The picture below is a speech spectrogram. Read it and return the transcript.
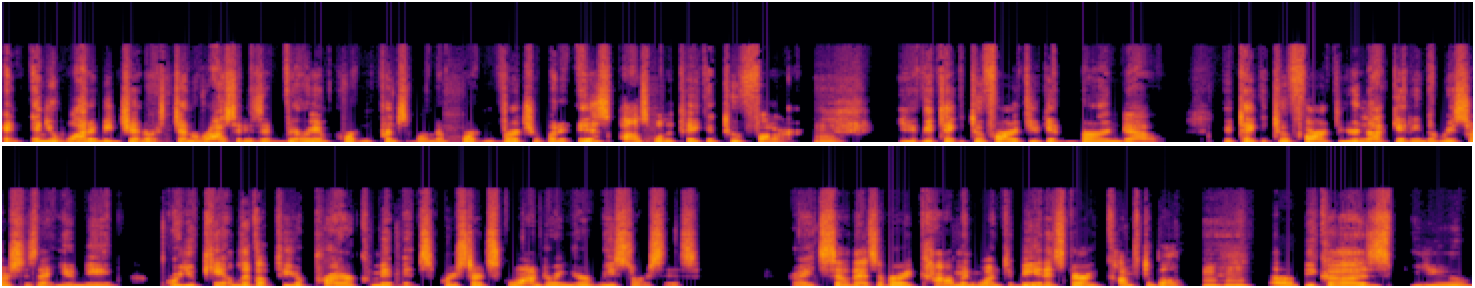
and, and you want to be generous. Generosity is a very important principle and important virtue, but it is possible to take it too far. Mm. You, you take it too far if you get burned out. You take it too far if you're not getting the resources that you need or you can't live up to your prior commitments, or you start squandering your resources. Right. So that's a very common one to be. And it's very comfortable mm-hmm. uh, because you,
